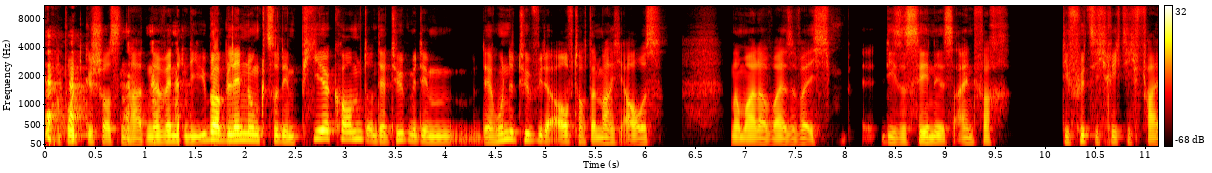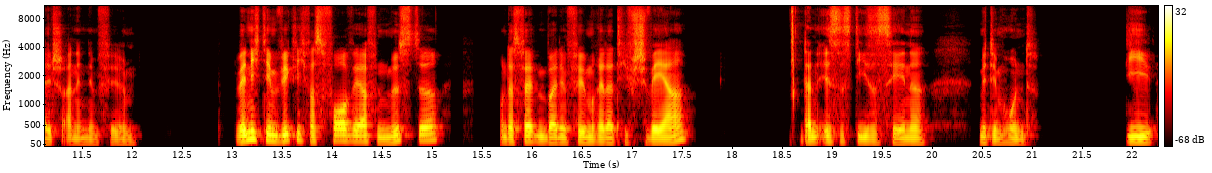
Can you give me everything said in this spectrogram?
kaputtgeschossen hat, ne? Wenn dann die Überblendung zu dem Pier kommt und der Typ mit dem der Hundetyp wieder auftaucht, dann mache ich aus. Normalerweise, weil ich diese Szene ist einfach die fühlt sich richtig falsch an in dem Film. Wenn ich dem wirklich was vorwerfen müsste, und das fällt mir bei dem Film relativ schwer, dann ist es diese Szene mit dem Hund. Die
